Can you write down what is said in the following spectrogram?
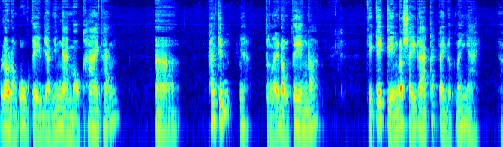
lao động của Hoa Kỳ vào những ngày 1, 2 tháng uh, tháng 9 nha, tuần lễ đầu tiên đó. Thì cái chuyện đó xảy ra cách đây được mấy ngày. À.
